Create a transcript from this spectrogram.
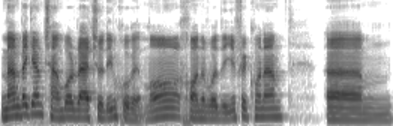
من بگم چند بار رد شدیم خوبه. ما خانوادگی فکر کنم ام،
